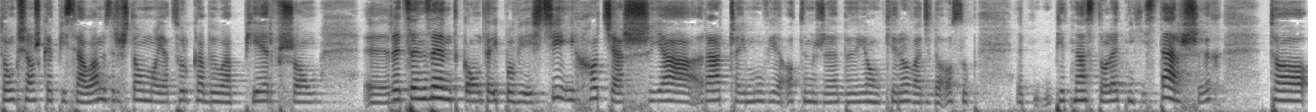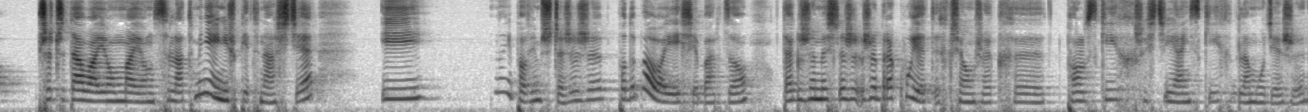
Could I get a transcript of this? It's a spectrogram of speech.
Tą książkę pisałam, zresztą moja córka była pierwszą y, recenzentką tej powieści i chociaż ja raczej mówię o tym, żeby ją kierować do osób 15-letnich y, i starszych, to Przeczytała ją mając lat mniej niż 15 i no i powiem szczerze, że podobała jej się bardzo. Także myślę, że, że brakuje tych książek y, polskich, chrześcijańskich dla młodzieży.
